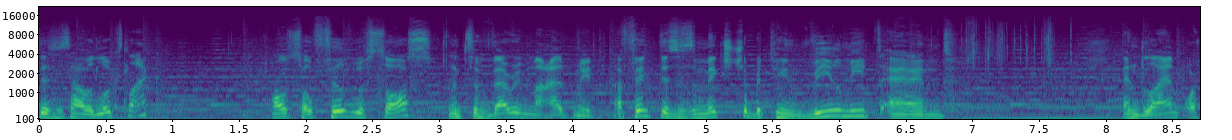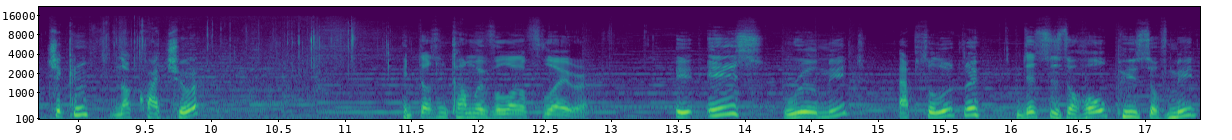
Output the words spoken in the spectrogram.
This is how it looks like also filled with sauce. It's a very mild meat. I think this is a mixture between veal meat and and lamb or chicken, not quite sure. It doesn't come with a lot of flavor. It is real meat, absolutely. This is a whole piece of meat.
